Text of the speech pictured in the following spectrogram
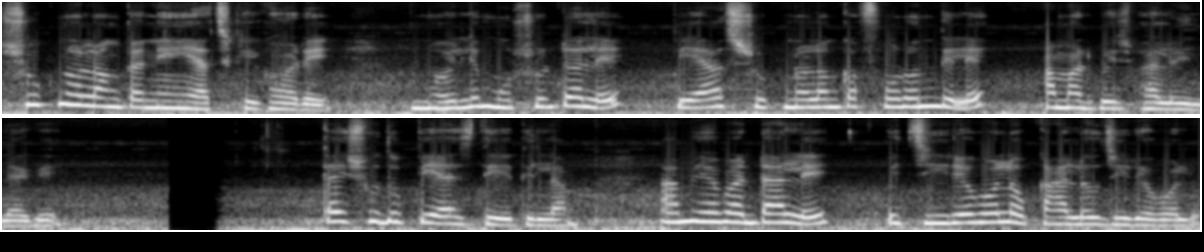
শুকনো লঙ্কা নেই আজকে ঘরে। নইলে মুসুর ডালে পেঁয়াজ, শুকনো লঙ্কা ফোড়ন দিলে আমার বেশ ভালোই লাগে। তাই শুধু পেঁয়াজ দিয়ে দিলাম। আমি আবার ডালে ওই জিরে বলো, কালো জিরে বলো,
